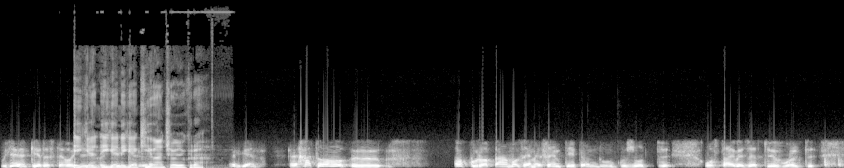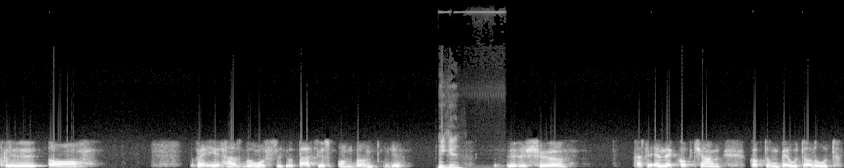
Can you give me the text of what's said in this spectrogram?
Ugye kérdezte, hogy... Igen, igen, igen, kíváncsi vagyok rá. Igen. Hát a, ö, akkor apám az MSZMT-ben dolgozott, osztályvezető volt a Fehérházban, most a pártközpontban, ugye? Igen. És hát ennek kapcsán kaptunk beutalót,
